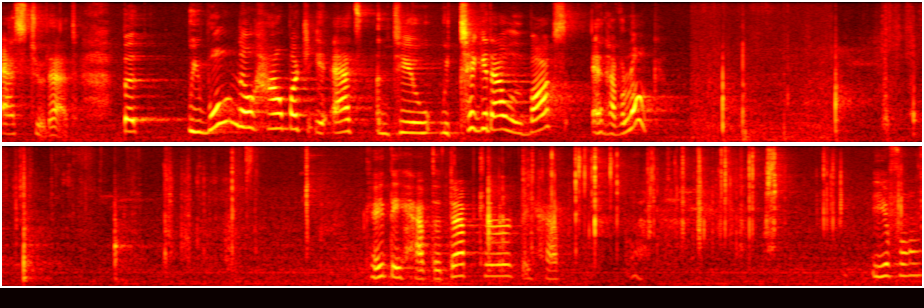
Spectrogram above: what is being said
adds to that. But we won't know how much it adds until we take it out of the box and have a look. Okay, they have the adapter, they have uh, earphone,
